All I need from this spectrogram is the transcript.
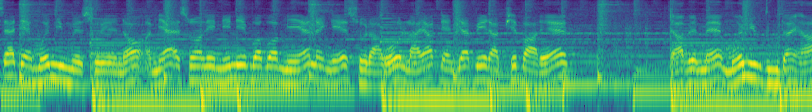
ဆက်တဲ့မွေးမြူမယ်ဆိုရင်တော့အများအစွမ်းလေးနင်းနေပေါ်ပေါ်မြင်ရနိုင်တယ်ဆိုတာကိုလာရောက်တင်ပြပေးတာဖြစ်ပါတယ် ဒါပေမဲ့မွေးမြူသူတိုင်းဟာ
